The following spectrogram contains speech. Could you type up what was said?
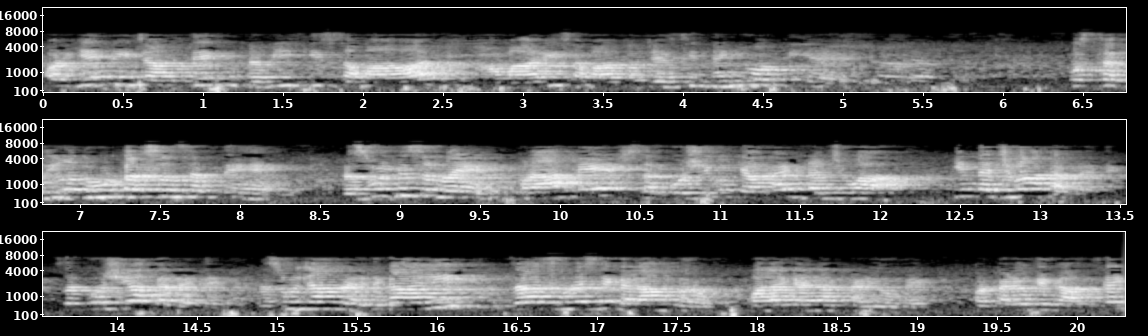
اور یہ نہیں جانتے کہ نبی کی سماعت ہماری سماعتوں جیسی نہیں ہوتی ہے۔ وہ صدیوں دور تک سن سکتے ہیں۔ رسول بھی سن رہے ہیں۔ قرآن نے سرگوشی کو کیا کہا؟ نجوا یہ نجوا کر رہے تھے سرگوشیاں کر رہے تھے رسول جان رہے تھے کہا علی ذرا سورج سے کلام کرو مولا کہنا کھڑے ہو گئے اور کھڑے ہو کے کہا کئی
